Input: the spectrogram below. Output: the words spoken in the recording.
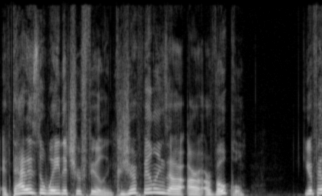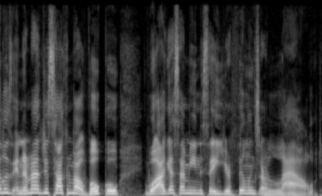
If that is the way that you're feeling, because your feelings are, are, are vocal, Your feelings, and I'm not just talking about vocal. Well, I guess I mean to say your feelings are loud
